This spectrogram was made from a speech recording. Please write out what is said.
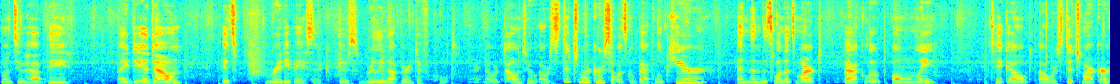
Once you have the idea down, it's pretty basic. It's really not very difficult. Alright, now we're down to our stitch markers, so let's go back loop here, and then this one that's marked back loop only take out our stitch marker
